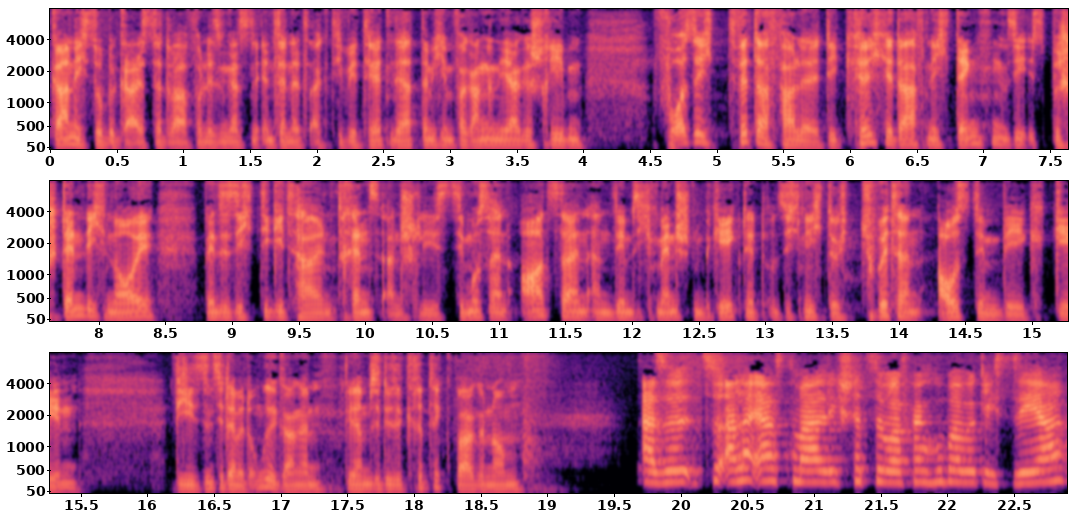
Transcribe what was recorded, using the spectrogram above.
gar nicht so begeistert war von diesen ganzen Internetaktivitäten. Der hat nämlich im vergangenen Jahr geschrieben, Vorsicht, Twitter-Falle. Die Kirche darf nicht denken, sie ist beständig neu, wenn sie sich digitalen Trends anschließt. Sie muss ein Ort sein, an dem sich Menschen begegnet und sich nicht durch Twittern aus dem Weg gehen. Wie sind Sie damit umgegangen? Wie haben Sie diese Kritik wahrgenommen? Also zuallererst mal, ich schätze Wolfgang Huber wirklich sehr.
